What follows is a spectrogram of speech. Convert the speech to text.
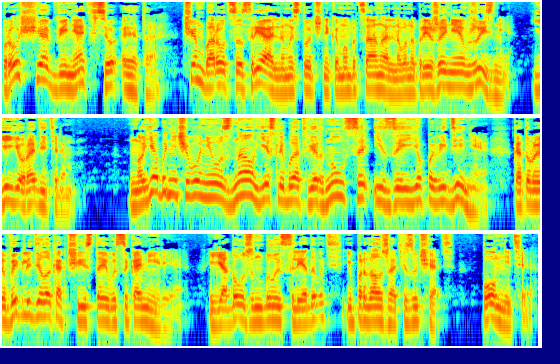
Проще обвинять все это, чем бороться с реальным источником эмоционального напряжения в жизни – ее родителям. Но я бы ничего не узнал, если бы отвернулся из-за ее поведения, которое выглядело как чистое высокомерие. Я должен был исследовать и продолжать изучать. Помните,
